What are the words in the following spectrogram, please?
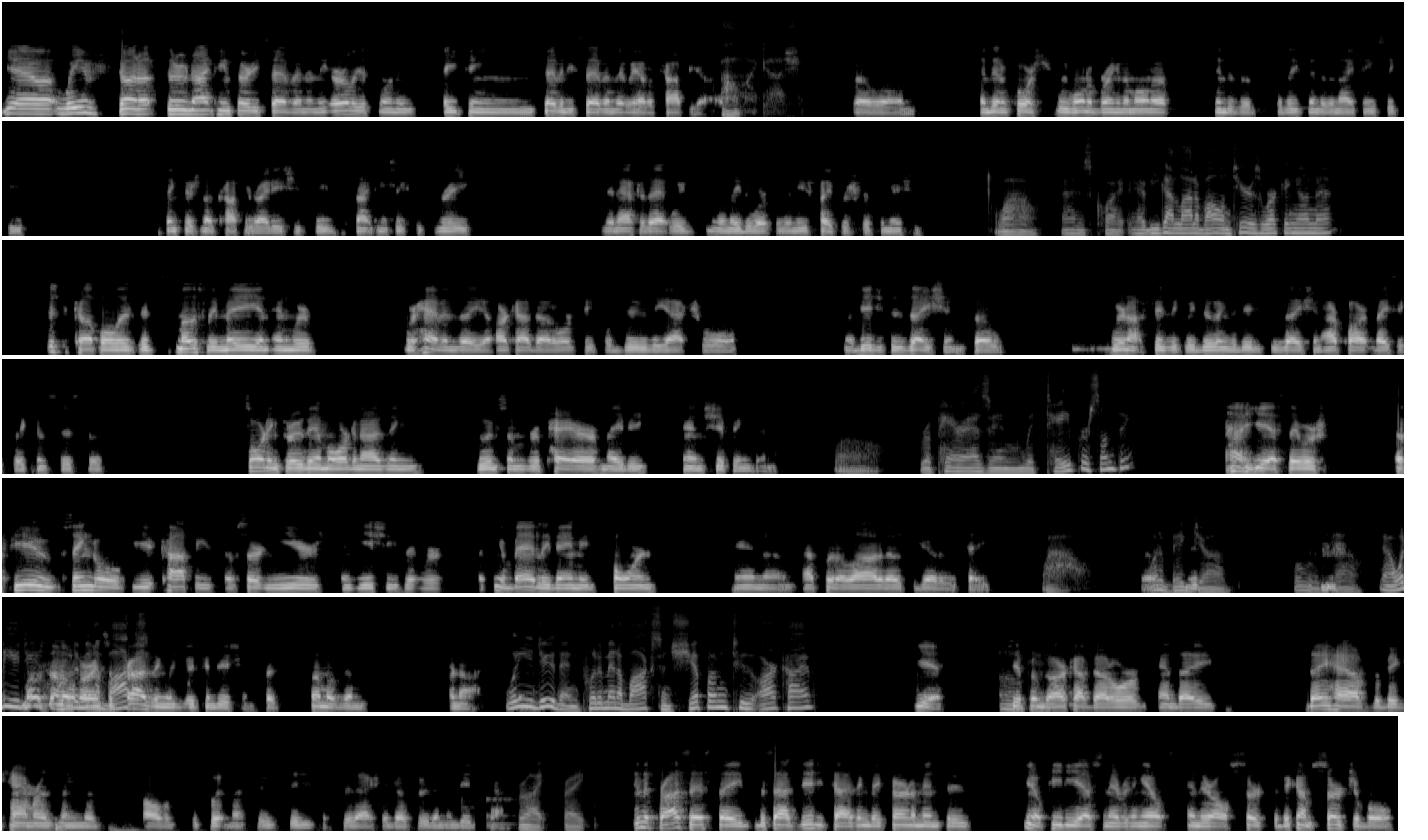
Yeah, we've gone up through 1937, and the earliest one is 1877 that we have a copy of. Oh my gosh. So, um, and then of course we want to bring them on up into the at least into the 1960s. I think there's no copyright issues through 1963. Then after that, we will need to work with the newspapers for permission. Wow. That is quite have you got a lot of volunteers working on that? Just a couple. It's mostly me, and, and we're we're having the archive.org people do the actual digitization. So we're not physically doing the digitization. Our part basically consists of sorting through them, organizing, doing some repair maybe, and shipping them. Whoa. Repair as in with tape or something? Uh, yes, there were a few single year copies of certain years and issues that were you know badly damaged, torn, and um, I put a lot of those together with tape. Wow. So What a big it- job. Holy cow. Now what do you do? Most of them are in surprisingly good condition, but some of them are not. What do you do then? Put them in a box and ship them to archive? Yes, ship them to archive.org, and they they have the big cameras and the all the equipment to to, to actually go through them and digitize. Right, right. In the process, they besides digitizing, they turn them into you know PDFs and everything else, and they're all search. They become searchable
